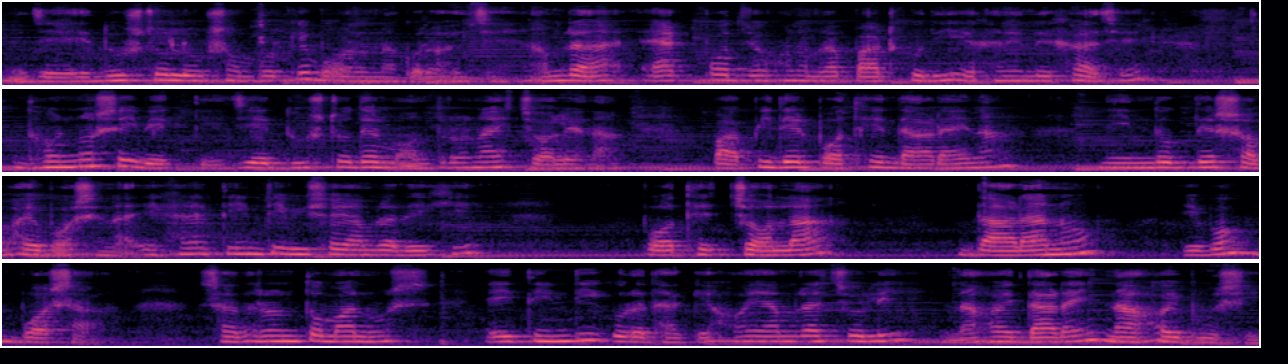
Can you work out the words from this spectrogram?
যে দুষ্ট লোক সম্পর্কে বর্ণনা করা হয়েছে। আমরা এক পদ যখন আমরা পাঠ করি, এখানে লেখা আছে, ধন্য সেই ব্যক্তি যে দুষ্টদের মন্ত্রণায় চলে না, পাপীদের পথে দাঁড়ায় না, নিন্দকদের সভায় বসে না। এখানে তিনটি বিষয় আমরা দেখি, পথে চলা, দাঁড়ানো এবং বসা। সাধারণত মানুষ এই তিনটিই করে থাকে, হয় আমরা চলি, না হয় দাঁড়াই, না হয় বসি।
